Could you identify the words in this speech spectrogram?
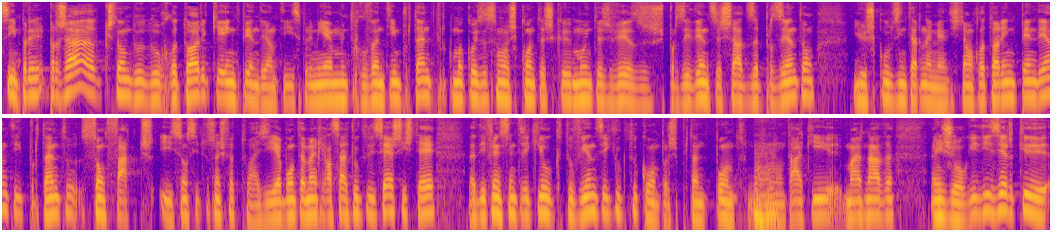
Sim, para, já a questão do, do, relatório que é independente, e isso para mim é muito relevante e importante, porque uma coisa são as contas que muitas vezes os presidentes achados apresentam e os clubes internamente. Isto é um relatório independente e, portanto, são factos e são situações factuais. E é bom também realçar aquilo que tu disseste, isto é a diferença entre aquilo que tu vendes e aquilo que tu compras. Portanto, ponto. Uhum. Não, não, está aqui mais nada em jogo. E dizer que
